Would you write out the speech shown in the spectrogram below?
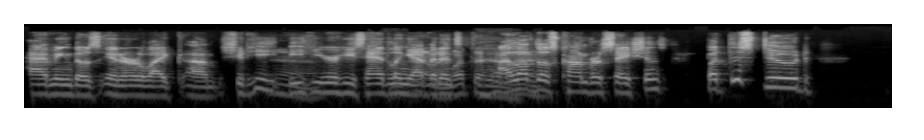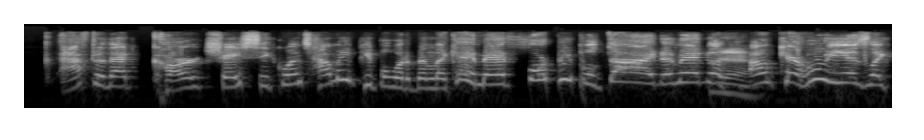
having those inner like, um, should he be here? He's handling Yeah, like, evidence. what I love those conversations. But this dude, after that car chase sequence, how many people would have been like, "Hey, man, four people died, and man, like, Yeah. I don't care who he is, like,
